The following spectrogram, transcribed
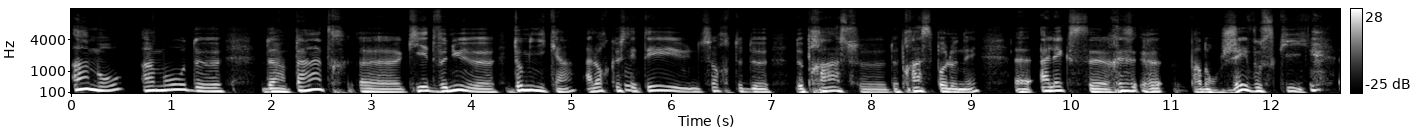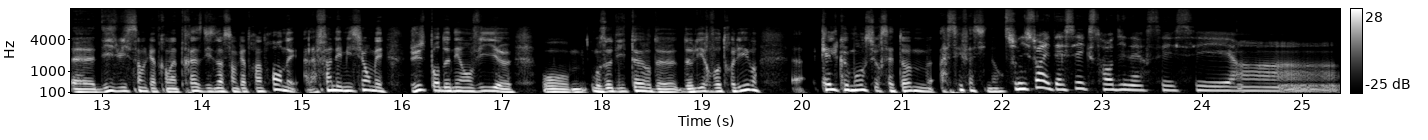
un mot un mot d'un peintre euh, qui est devenu euh, dominicain alors que mm. c'était une sorte de, de, prince euh, de prince polonais Alex pardon 1893 1983 on est à la fin de l'émission mais juste pour donner envie aux, aux, auditeurs de, de, lire votre livre quelques mots sur cet homme assez fascinant son histoire est assez extraordinaire c'est un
